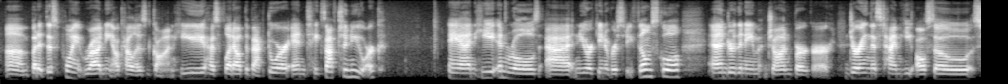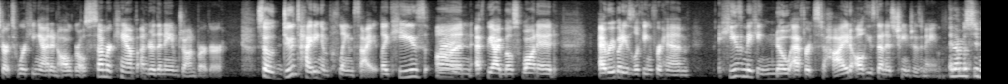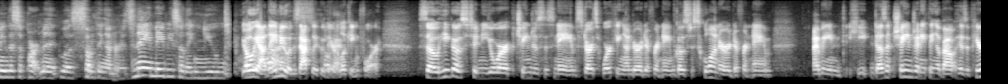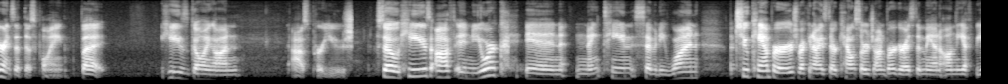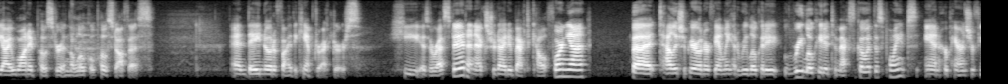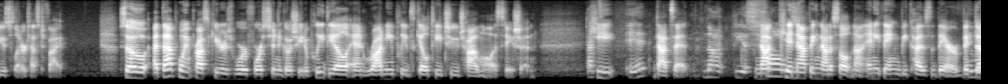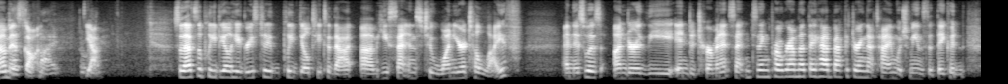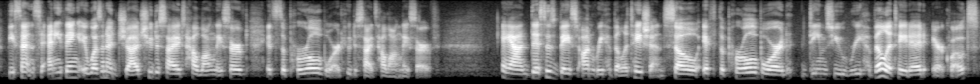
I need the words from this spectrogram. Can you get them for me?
Um, but at this point, Rodney Alcala is gone. He has fled out the back door and takes off to New York. And he enrolls at New York University Film School under the name John Berger. During this time, he also starts working at an all girls summer camp under the name John Berger. So, dude's hiding in plain sight. Like, he's on FBI Most Wanted. Everybody's looking for him. He's making no efforts to hide. All he's done is change his name. And I'm assuming this apartment was something under his name, maybe, so they knew. Oh yeah, they knew exactly who they were looking for. So he goes to New York, changes his name, starts working under a different name, goes to school under a different name. I mean, he doesn't change anything about his appearance at this point, but he's going on as per usual. So he's off in New York in 1971. Two campers recognize their counselor, John Berger, as the man on the FBI wanted poster in the local post office and they notify the camp directors. He is arrested and extradited back to California, but Tali Shapiro and her family had relocated relocated to Mexico at this point, and her parents refused to let her testify. So at that point, prosecutors were forced to negotiate a plea deal, and Rodney pleads guilty to child molestation. That's he it, that's it. not the assault. Not kidnapping, not assault, not anything, because their victim is gone. Okay. Yeah. So that's the plea deal. He agrees to plead guilty to that. Um, he's sentenced to one year to life. And this was under the indeterminate sentencing program that they had back during that time, which means that they could be sentenced to anything. It wasn't a judge who decides how long they served, it's the parole board who decides how long they serve. And this is based on rehabilitation. So if the parole board deems you rehabilitated, air quotes,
